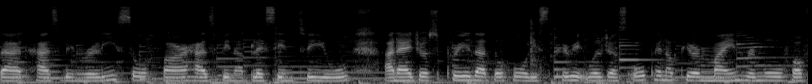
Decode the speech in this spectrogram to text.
that has been released so far has been a blessing to you. And i just pray that the holy spirit will just open up your mind remove of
